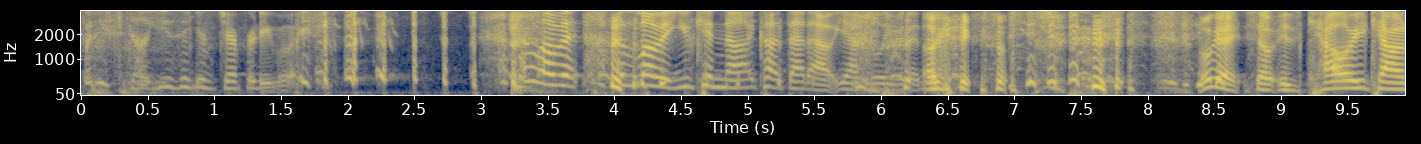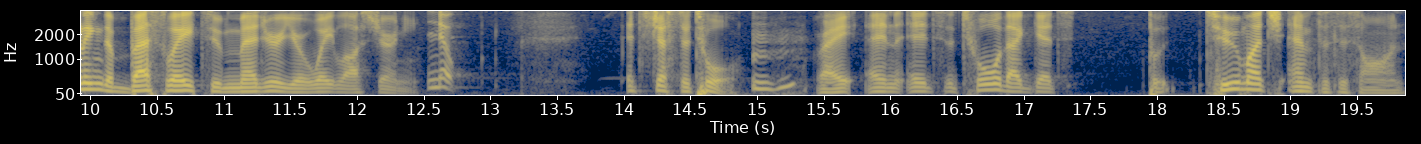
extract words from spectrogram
But he's still using his Jeopardy voice. I love it. I love it. You cannot cut that out. You have to leave it in there. Okay. okay, so is calorie counting the best way to measure your weight loss journey? Nope. It's just a tool, Mm-hmm. right? And it's a tool that gets put too much emphasis on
